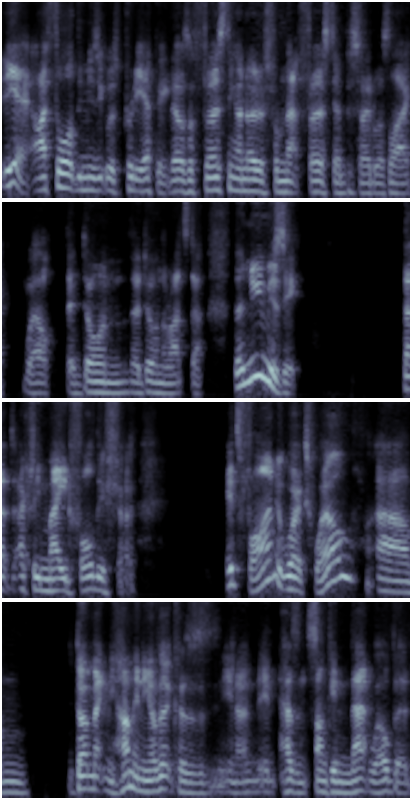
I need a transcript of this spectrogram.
yeah, I thought the music was pretty epic. That was the first thing I noticed from that first episode was like, well, they're doing they're doing the right stuff. The new music that's actually made for this show it's fine. It works well. Um, don't make me hum any of it because you know it hasn't sunk in that well. But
